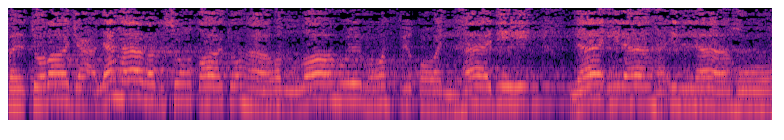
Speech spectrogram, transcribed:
فلتراجع لها مبسوطاتها. والله الموفق والهادي لا إله إلا هو.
